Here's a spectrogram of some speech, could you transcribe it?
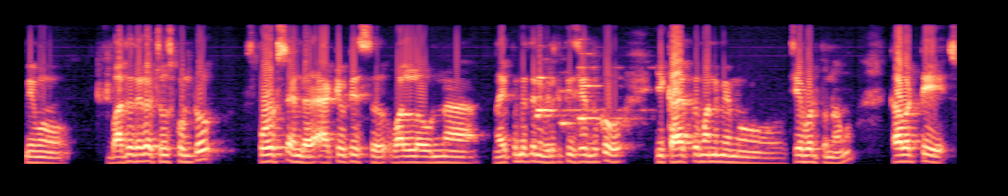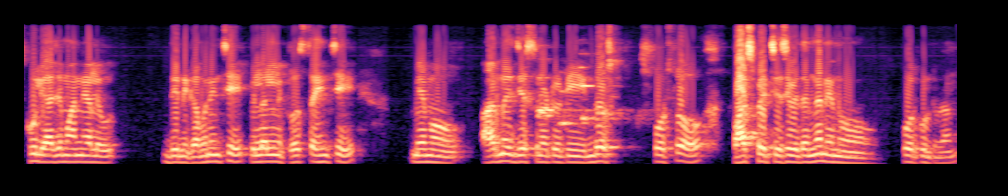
మేము బాధ్యతగా చూసుకుంటూ స్పోర్ట్స్ అండ్ యాక్టివిటీస్ వాళ్ళలో ఉన్న నైపుణ్యతను వెలికి తీసేందుకు ఈ కార్యక్రమాన్ని మేము చేపడుతున్నాము. కాబట్టి స్కూల్ యాజమాన్యాలు దీన్ని గమనించి పిల్లల్ని ప్రోత్సహించి మేము ఆర్గనైజ్ చేస్తున్నటువంటి ఇండోర్ స్పోర్ట్స్లో పార్టిసిపేట్ చేసే విధంగా నేను కోరుకుంటున్నాను.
